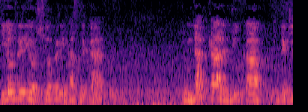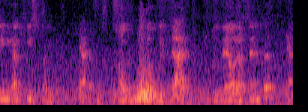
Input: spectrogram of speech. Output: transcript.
he already or she already has the card. In that card you have the clinical history. Yeah. So you go with that to the other center, Yeah.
